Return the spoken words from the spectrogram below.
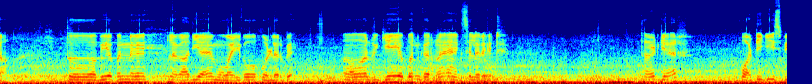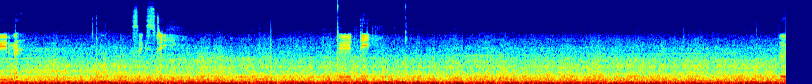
का। तो अभी अपन ने लगा दिया है मोबाइल को होल्डर पे और ये अपन कर रहे हैं एक्सेलरेट थर्ड गियर 40 की स्पीड में। सिक्सटी एटी तो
